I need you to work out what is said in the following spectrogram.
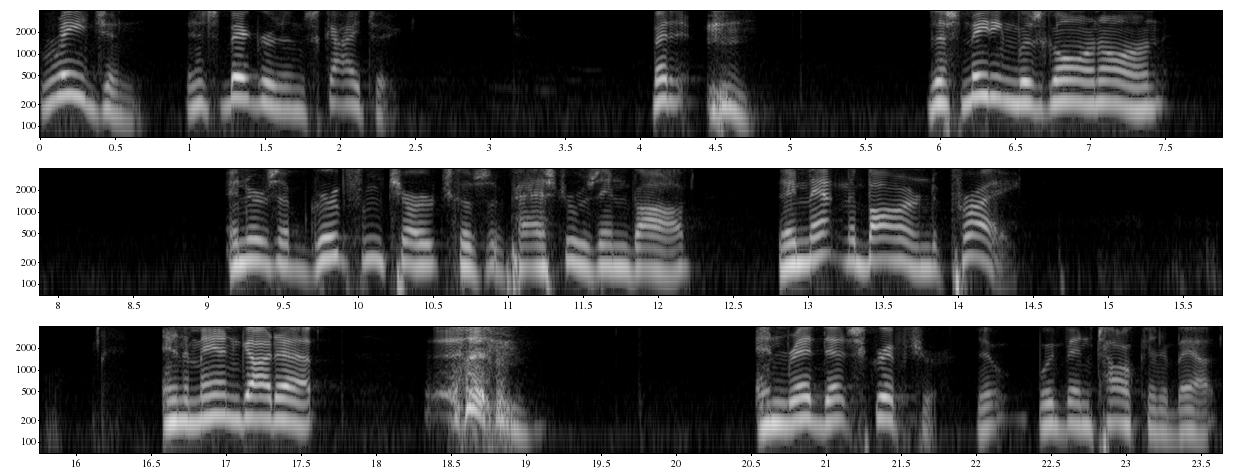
region? And it's bigger than Skiatook. But this meeting was going on, and there's a group from church, because the pastor was involved. They met in the barn to pray. And a man got up and read that scripture that we've been talking about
